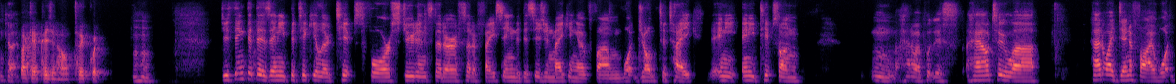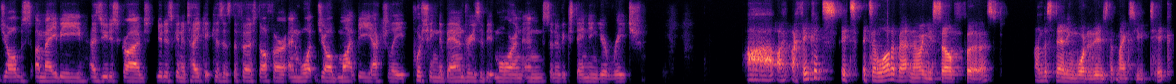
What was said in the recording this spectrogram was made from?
Okay. Don't get pigeonholed too quick. Mm-hmm do you think that there's any particular tips for students that are sort of facing the decision making of um, what job to take any any tips on mm, how do i put this how to uh, how to identify what jobs are maybe as you described you're just going to take it because it's the first offer and what job might be actually pushing the boundaries a bit more and, and sort of extending your reach uh, I, I think it's it's it's a lot about knowing yourself first understanding what it is that makes you tick,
